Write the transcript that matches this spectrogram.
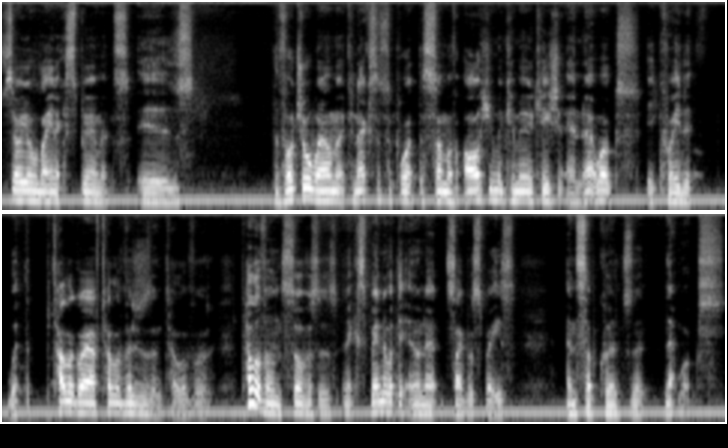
Serial Lain experiments is the virtual realm that connects and supports the sum of all human communication and networks. It created with the telegraph, televisions, and telev- telephone services, and expanded with the internet, cyberspace, and subsequent networks.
